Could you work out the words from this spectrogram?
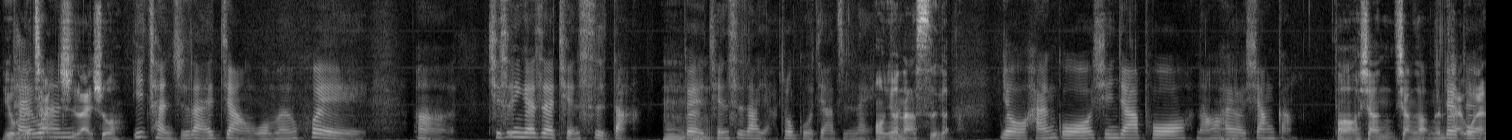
有的产值来说，以产值来讲，我们会呃，其实应该是在前四大。嗯，对，前四大亚洲国家之内。哦，有哪四个？有韩国、新加坡，然后还有香港。哦，香香港跟台湾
